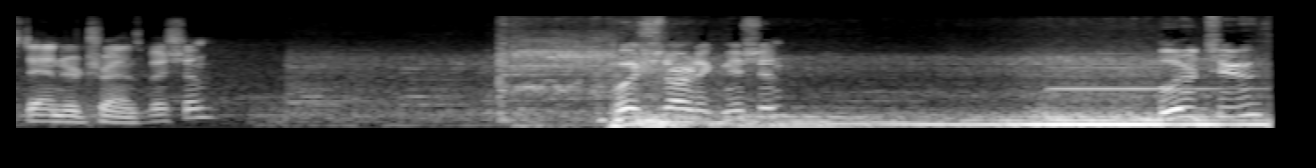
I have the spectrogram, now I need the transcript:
standard transmission push start ignition, Bluetooth,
